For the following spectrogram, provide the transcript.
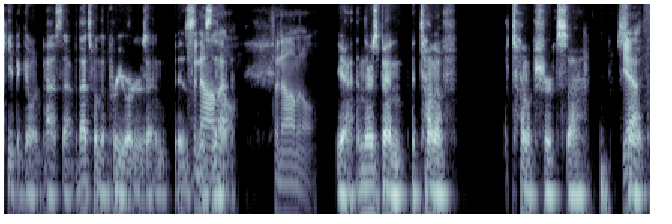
keep it going past that, but that's when the pre-orders end. Is is. Phenomenal. Phenomenal. Yeah, and there's been a ton of a ton of shirts uh, Yeah. sold. the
